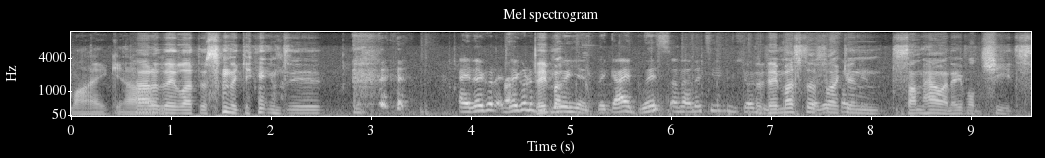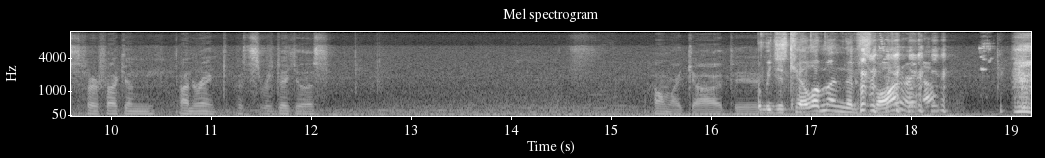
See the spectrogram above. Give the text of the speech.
my god. How did they let this in the game, dude? Hey, they're gonna they're gonna be They mu- doing it. The guy Bliss on the other team who showed me. They must have Yeah, they're fucking somehow enabled cheats for fucking unranked. It's ridiculous. Oh my god, Did dude. we just kill them in the spawn right now?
